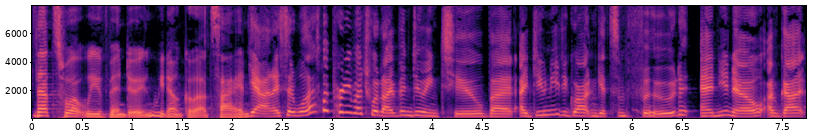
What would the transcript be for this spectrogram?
That's what we've been doing. We don't go outside. Yeah, and I said, well, that's what pretty much what I've been doing too. But I do need to go out and get some food, and you know, I've got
